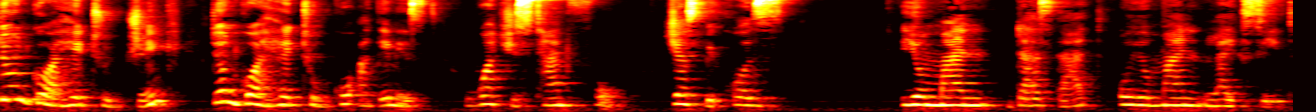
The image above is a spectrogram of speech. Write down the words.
don't go ahead to drink. Don't go ahead to go against what you stand for just because your man does that or your man likes it.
